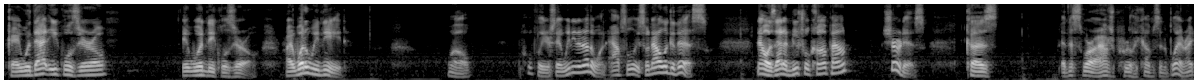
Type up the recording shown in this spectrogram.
okay, would that equal 0? It wouldn't equal 0, right? What do we need? Well, Hopefully you're saying we need another one. Absolutely. So now look at this. Now, is that a neutral compound? Sure it is. Because, and this is where our algebra really comes into play, right?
